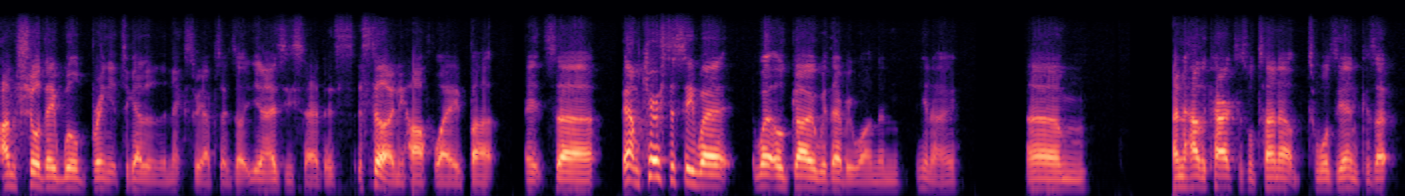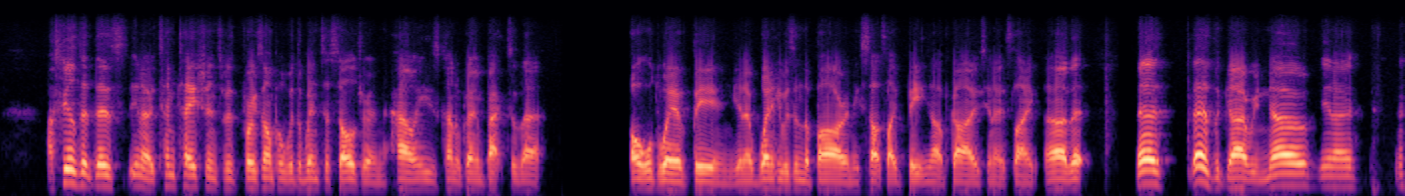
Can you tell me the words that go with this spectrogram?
I'm sure they will bring it together in the next three episodes. You know, as you said, it's it's still only halfway, but it's uh yeah, I'm curious to see where where it'll go with everyone, and you know, um, and how the characters will turn out towards the end. Because I I feel that there's you know temptations with, for example, with the Winter Soldier and how he's kind of going back to that old way of being. You know, when he was in the bar and he starts like beating up guys. You know, it's like, uh, that there's there's the guy we know. You know,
